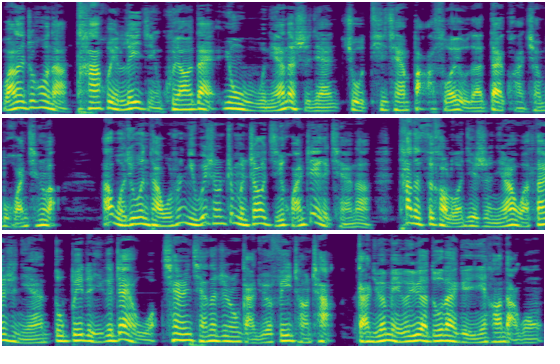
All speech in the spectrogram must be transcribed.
完了之后呢，他会勒紧裤腰带，用五年的时间就提前把所有的贷款全部还清了。啊，我就问他，我说你为什么这么着急还这个钱呢？他的思考逻辑是，你让我三十年都背着一个债务，欠人钱的这种感觉非常差，感觉每个月都在给银行打工。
